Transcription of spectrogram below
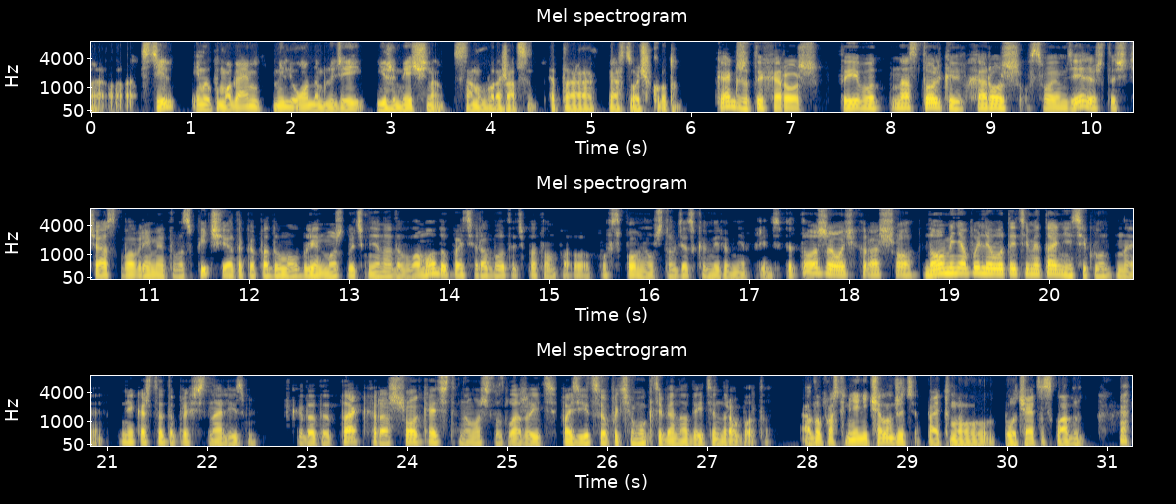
стиль. И мы помогаем миллионам людей ежемесячно самовыражаться. Это, кажется, очень круто. Как же ты хорош. Ты вот настолько хорош в своем деле, что сейчас во время этого спича я такой подумал, блин, может быть, мне надо в Ламоду пойти работать, потом вспомнил, что в детском мире мне, в принципе, тоже очень хорошо. Но у меня были вот эти метания секундные. Мне кажется, это профессионализм когда ты так хорошо, качественно можешь изложить позицию, почему к тебе надо идти на работу. А вы просто меня не челленджите, поэтому получается складно.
